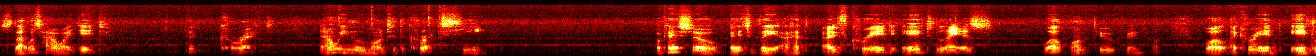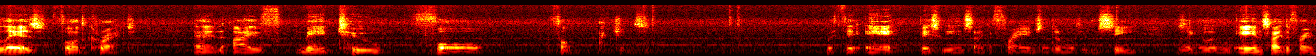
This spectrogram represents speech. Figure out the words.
so that was how I did the correct. Now we move on to the correct scene. Okay, so basically I had I've created eight layers. Well, one, two, three, four. Well, I created eight layers for the correct, and I've made two fun actions. With the A basically inside the frames. I don't know if you can see. There's like a little A inside the frame,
